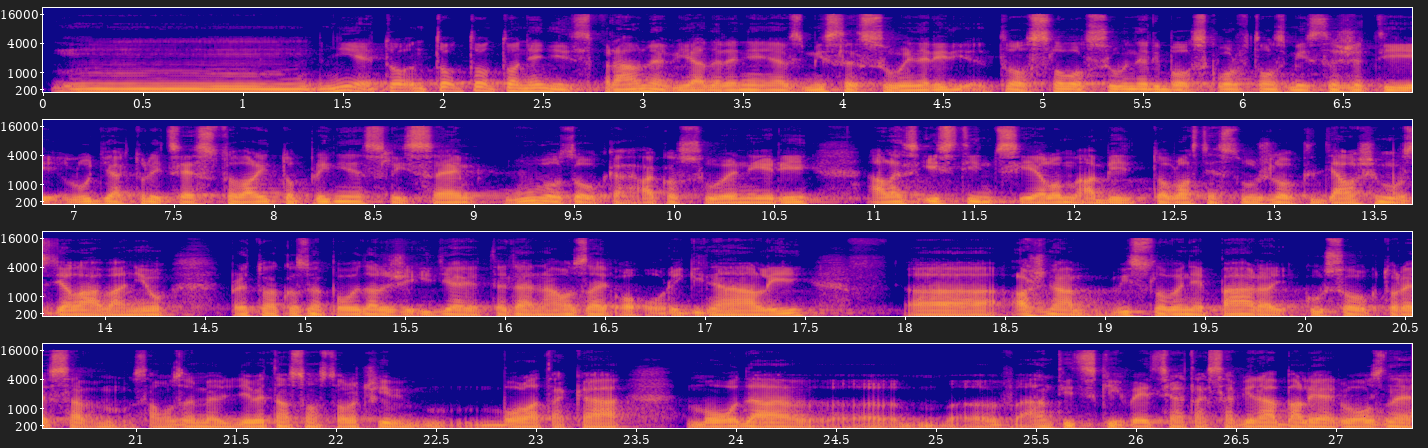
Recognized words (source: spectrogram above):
Mm, nie, to, to, to, to není správne vyjadrenie v zmysle suveníry. To slovo suveníry bolo skôr v tom zmysle, že tí ľudia, ktorí cestovali, to priniesli sem v úvozovkách ako suveníry, ale s istým cieľom, aby to vlastne slúžilo k ďalšiemu vzdelávaniu. Preto, ako sme povedali, že ide teda naozaj o originály, až na vyslovene pár kusov, ktoré sa samozrejme v 19. storočí bola taká móda e, v antických veciach, tak sa vyrábali aj rôzne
